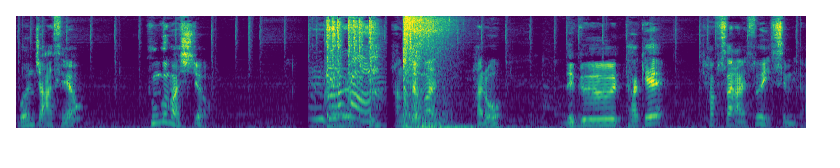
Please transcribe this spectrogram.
뭔지 아세요? 궁금하시죠? 장점은 바로 느긋하게 협상할 수 있습니다.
